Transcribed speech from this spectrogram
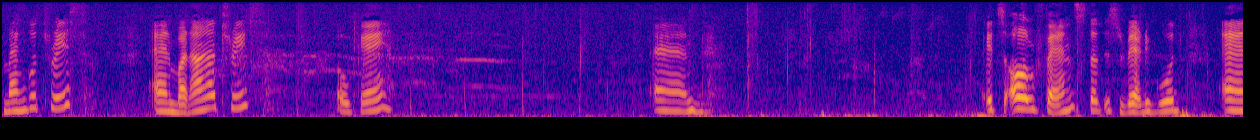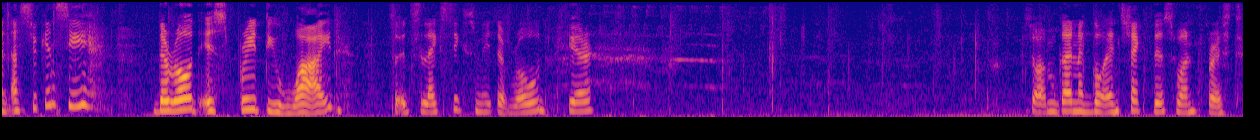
mango trees and banana trees okay and it's all fenced that is very good. And as you can see the road is pretty wide. So it's like six meter road here. So i'm gonna go and check this one first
